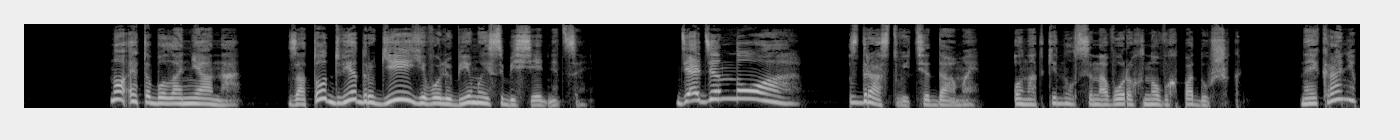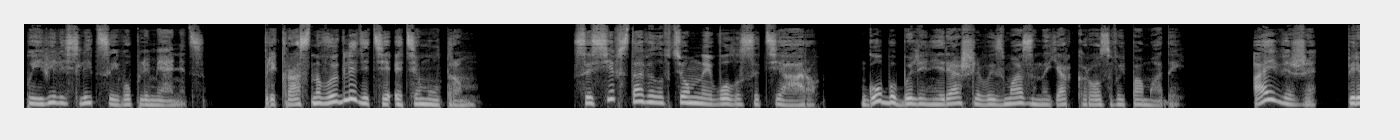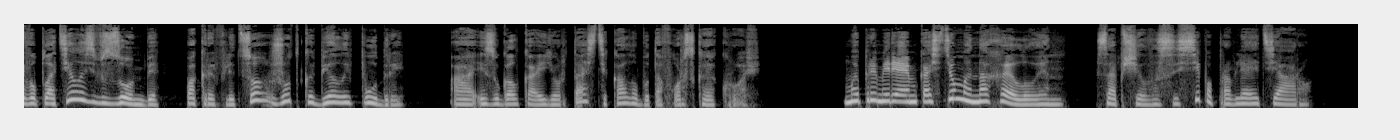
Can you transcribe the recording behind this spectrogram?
Но это была не она. Зато две другие его любимые собеседницы. «Дядя Ноа!» «Здравствуйте, дамы!» Он откинулся на ворох новых подушек. На экране появились лица его племянниц. «Прекрасно выглядите этим утром!» Сесси вставила в темные волосы тиару. Губы были неряшливо измазаны ярко-розовой помадой. Айви же перевоплотилась в зомби, покрыв лицо жутко белой пудрой, а из уголка ее рта стекала бутафорская кровь. «Мы примеряем костюмы на Хэллоуин», — сообщила Сесси, поправляя тиару.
